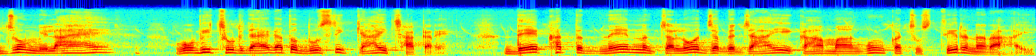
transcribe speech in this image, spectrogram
जो मिला है, वो भी छूट जाएगा तो दूसरी क्या इच्छा करें? देखत नैन चलो जग जाई का मांगू कछु स्थिर न रहाई।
